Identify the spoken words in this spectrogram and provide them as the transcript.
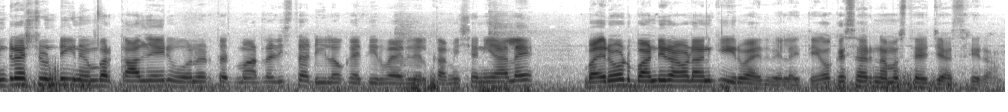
ఇంట్రెస్ట్ ఉంటే ఈ నెంబర్ కాల్ చేయరు ఓనర్ తోటి మాట్లాడిస్తా. డీలోకి అయితే ఇరవై ఐదు వేలు కమిషన్ ఇవ్వాలి బై రోడ్ బండి రావడానికి ఇరవై ఐదు వేలు అయితే. ఓకే సార్ నమస్తే జయ శ్రీరామ్.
